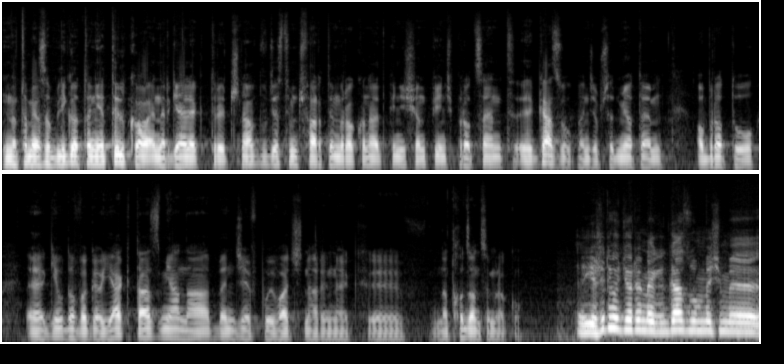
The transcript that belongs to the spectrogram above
Natomiast obligo to nie tylko energia elektryczna. W 2024 roku nawet 55% gazu będzie przedmiotem obrotu giełdowego. Jak ta zmiana będzie wpływać na rynek w nadchodzącym roku? Jeżeli chodzi o rynek gazu, myśmy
